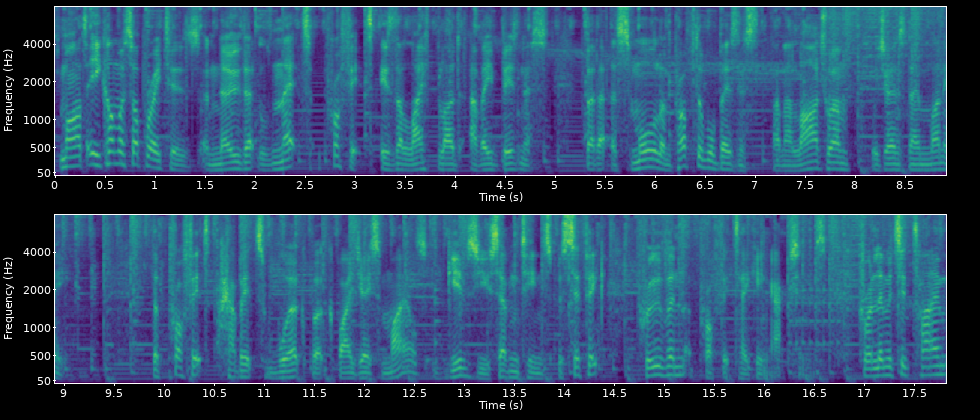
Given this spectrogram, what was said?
Smart e-commerce operators know that net profit is the lifeblood of a business. Better a small and profitable business than a large one which earns no money. The Profit Habits Workbook by Jason Miles gives you 17 specific, proven profit taking actions. For a limited time,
